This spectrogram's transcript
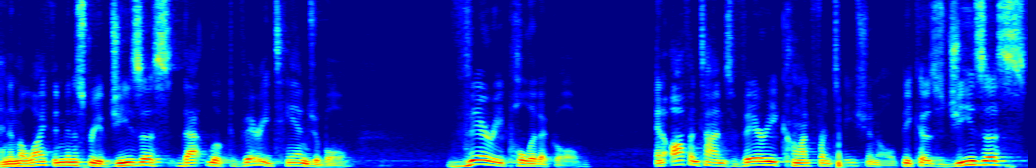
And in the life and ministry of Jesus, that looked very tangible, very political, and oftentimes very confrontational because Jesus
